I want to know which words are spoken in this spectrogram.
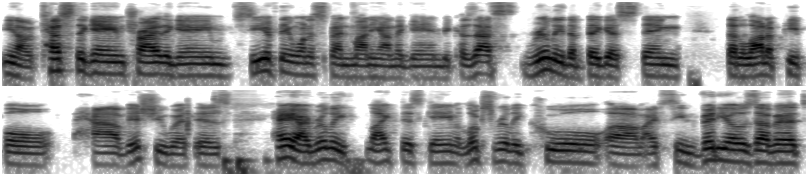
you know, test the game, try the game, see if they want to spend money on the game because that's really the biggest thing that a lot of people have issue with is, hey, I really like this game. It looks really cool. Um, I've seen videos of it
